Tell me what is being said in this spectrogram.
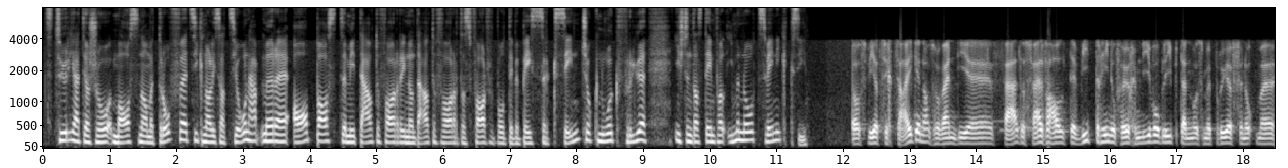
Zürich hat ja schon Massnahmen getroffen. Die Signalisation hat man äh, angepasst, damit Autofahrerinnen und Autofahrer das Fahrverbot eben besser sehen, schon genug früh. Ist denn das in dem Fall immer noch zu wenig gewesen? Das wird sich zeigen. Also wenn die, äh, das Fehlverhalten weiterhin auf höherem Niveau bleibt, dann muss man prüfen, ob man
